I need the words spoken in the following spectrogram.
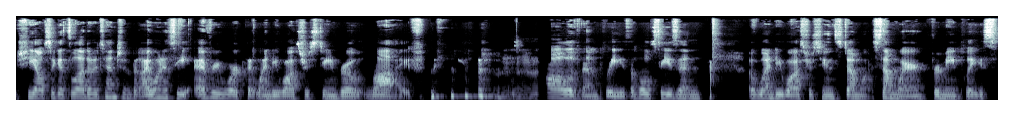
she also gets a lot of attention, but I want to see every work that Wendy Wasserstein wrote live. mm-hmm. All of them, please. The whole season of Wendy Wasserstein somewhere, somewhere for me, please.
